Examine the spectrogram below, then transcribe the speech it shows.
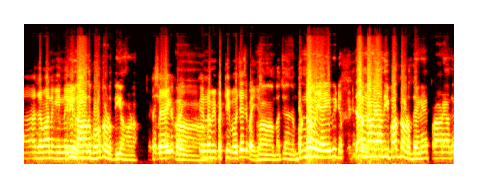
ਹਾਂ ਜਮਾ ਨਗੀਨਾ ਹੀ ਇਹਦੀ। ਲਾਦ ਬਹੁਤ ਉੜਦੀ ਆ ਹੁਣ ਅੱਛਾ ਇਹ ਇਹ ਨਵੀਂ ਪੱਠੀ ਪਹੁੰਚੇ ਚ ਪਾਈ ਆ। ਹਾਂ ਬੱਚਿਆਂ ਦੇ ਨਾਲੇ ਆਏ ਵੀ ਯਾਰ ਨਵਿਆਂ ਦੀ ਵੱਧ ਉੜਦੇ ਨੇ ਪੁਰਾਣਿਆਂ ਦੇ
